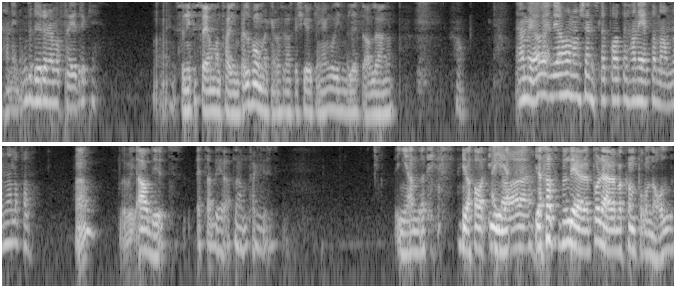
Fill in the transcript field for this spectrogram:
Han är nog inte dyrare än vad Fredrik är. Nej. Så ni får se om man tar in Pelle Holmberg kanske Svenska kyrkan kan gå in med lite av lönen. Nej, men jag, jag har någon känsla på att han är ett av namnen i alla fall. Ja, då är Audi ut. etablerat namn faktiskt. Inga andra tips. Jag har inga. jag- Jag satt och funderade på det där och bara kom på noll.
